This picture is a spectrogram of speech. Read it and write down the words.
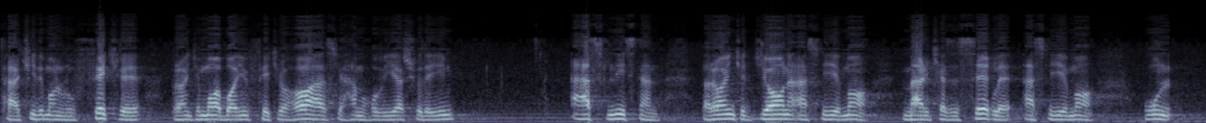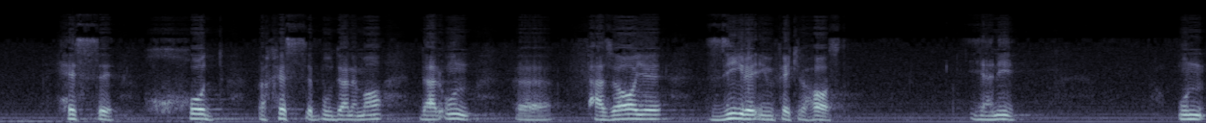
تاکیدمان رو فکره برای اینکه ما با این فکرها هست که هم هویت شده ایم اصل نیستند. برای اینکه جان اصلی ما مرکز سقل اصلی ما اون حس خود و خص بودن ما در اون فضای زیر این فکر هاست. یعنی اون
